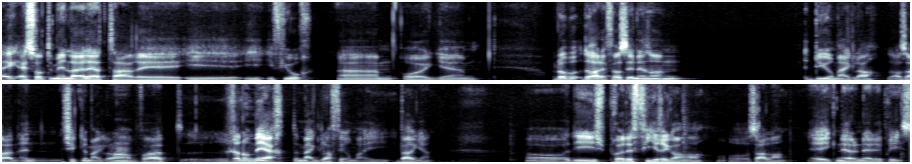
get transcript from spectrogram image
jeg, jeg solgte min leilighet her i, i, i, i fjor, um, og, um, og da, da hadde jeg først inne en sånn dyr megler, altså en, en skikkelig megler, da, fra et renommert meglerfirma i Bergen. Og de prøvde fire ganger å selge den. Jeg gikk ned og ned i pris.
